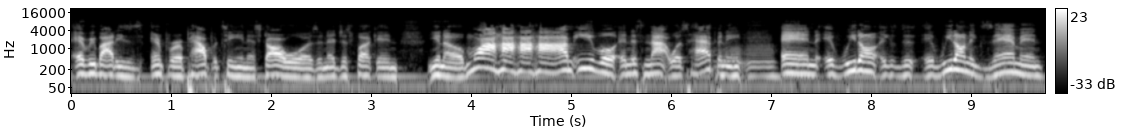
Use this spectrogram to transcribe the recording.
everybody's Emperor Palpatine in Star Wars and they're just fucking, you know, ha ha ha, I'm evil and it's not what's happening. Mm-mm. And if we don't, if we don't examine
